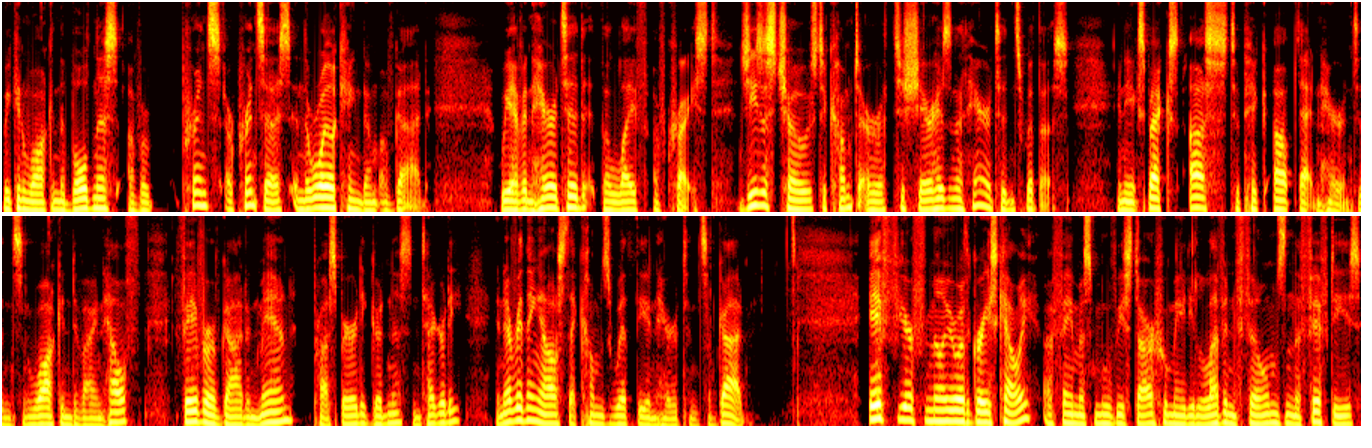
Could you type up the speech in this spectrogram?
we can walk in the boldness of a prince or princess in the royal kingdom of God. We have inherited the life of Christ. Jesus chose to come to earth to share his inheritance with us, and he expects us to pick up that inheritance and walk in divine health, favor of God and man, prosperity, goodness, integrity, and everything else that comes with the inheritance of God. If you're familiar with Grace Kelly, a famous movie star who made 11 films in the 50s,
